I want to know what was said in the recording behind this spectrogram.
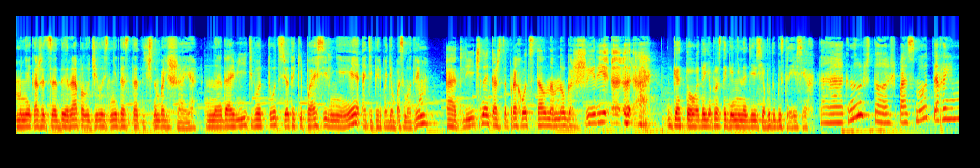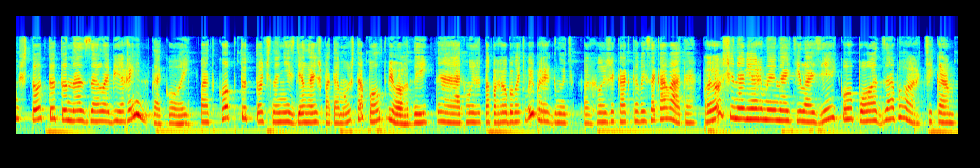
Мне кажется, дыра получилась недостаточно большая. Надавить вот тут все-таки посильнее. А теперь пойдем посмотрим. Отлично, кажется, проход стал намного шире. Готово, да я просто гений, надеюсь, я буду быстрее всех. Так, ну что ж, посмотрим, что тут у нас за лабиринт такой. Подкоп тут точно не сделаешь, потому что пол твердый. Так, может попробовать выпрыгнуть? Похоже, как-то высоковато. Проще, наверное, найти лазейку под заборчиком.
